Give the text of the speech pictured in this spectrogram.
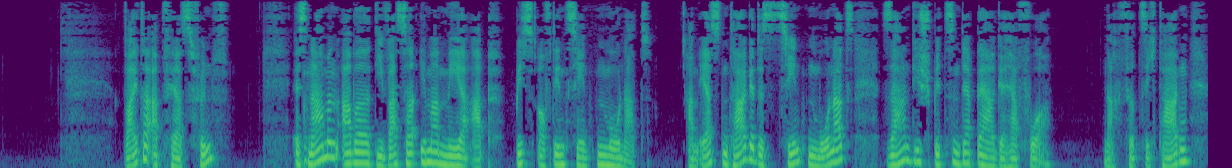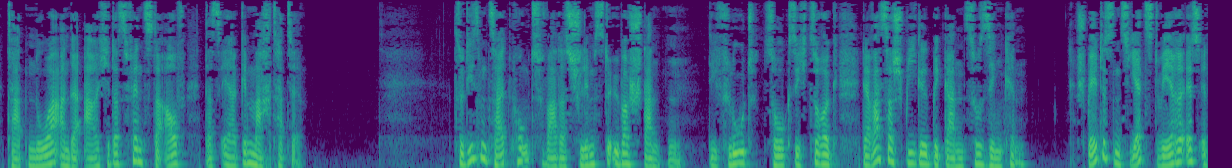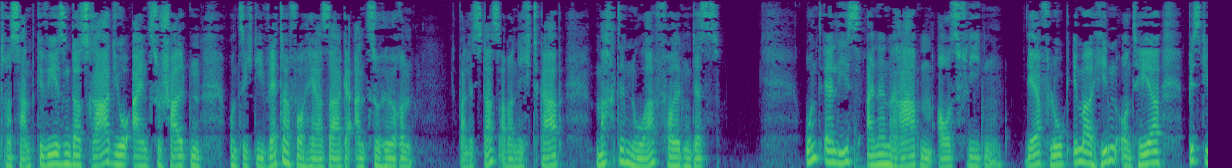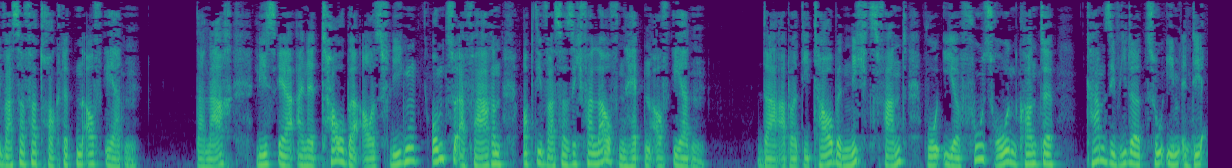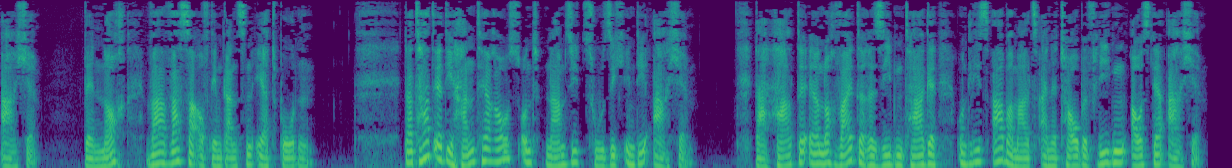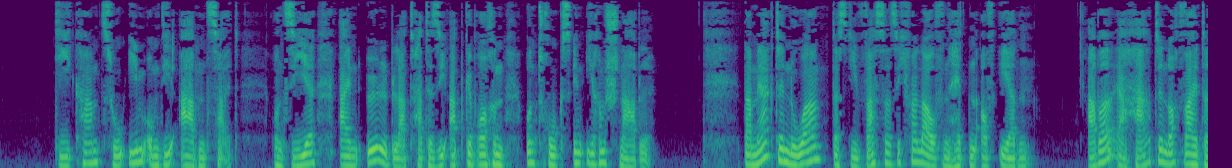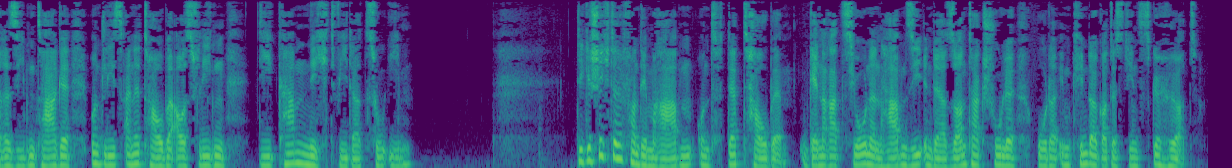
Weiter ab Vers 5. Es nahmen aber die Wasser immer mehr ab, bis auf den zehnten Monat. Am ersten Tage des zehnten Monats sahen die Spitzen der Berge hervor. Nach vierzig Tagen tat Noah an der Arche das Fenster auf, das er gemacht hatte. Zu diesem Zeitpunkt war das Schlimmste überstanden. Die Flut zog sich zurück, der Wasserspiegel begann zu sinken. Spätestens jetzt wäre es interessant gewesen, das Radio einzuschalten und sich die Wettervorhersage anzuhören. Weil es das aber nicht gab, machte Noah Folgendes. Und er ließ einen Raben ausfliegen. Der flog immer hin und her, bis die Wasser vertrockneten auf Erden. Danach ließ er eine Taube ausfliegen, um zu erfahren, ob die Wasser sich verlaufen hätten auf Erden. Da aber die Taube nichts fand, wo ihr Fuß ruhen konnte, kam sie wieder zu ihm in die Arche. Denn noch war Wasser auf dem ganzen Erdboden. Da tat er die Hand heraus und nahm sie zu sich in die Arche. Da harrte er noch weitere sieben Tage und ließ abermals eine Taube fliegen aus der Arche. Die kam zu ihm um die Abendzeit, und siehe, ein Ölblatt hatte sie abgebrochen und trug's in ihrem Schnabel. Da merkte Noah, dass die Wasser sich verlaufen hätten auf Erden. Aber er harrte noch weitere sieben Tage und ließ eine Taube ausfliegen, die kam nicht wieder zu ihm. Die Geschichte von dem Raben und der Taube. Generationen haben sie in der Sonntagsschule oder im Kindergottesdienst gehört.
